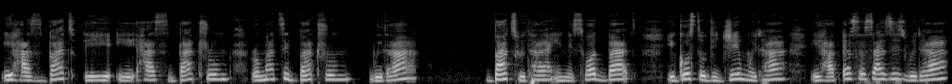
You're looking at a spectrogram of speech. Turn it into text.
He has bath. He, he has bathroom, romantic bathroom with her. Baths with her in his hot bath. He goes to the gym with her. He have exercises with her.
